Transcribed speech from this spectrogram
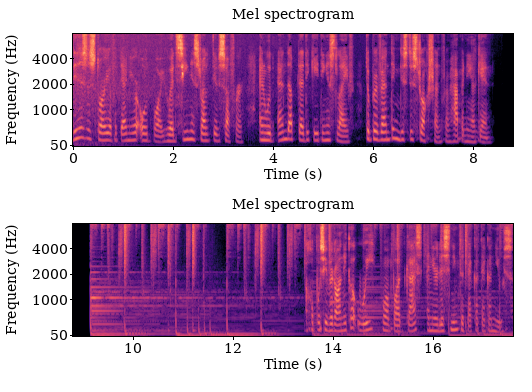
This is the story of a 10-year-old boy who had seen his relatives suffer and would end up dedicating his life to preventing this destruction from happening again. Ako po si Veronica Uy, Puma Podcast, and you're listening to Teka Teka News.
